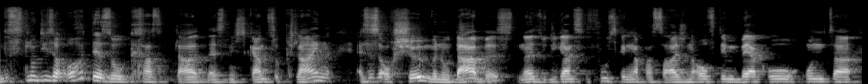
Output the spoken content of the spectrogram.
Und es ist nur dieser Ort, der so krass, klar, der ist nicht ganz so klein. Es ist auch schön, wenn du da bist. Ne? So die ganzen Fußgängerpassagen auf dem Berg hoch, runter.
